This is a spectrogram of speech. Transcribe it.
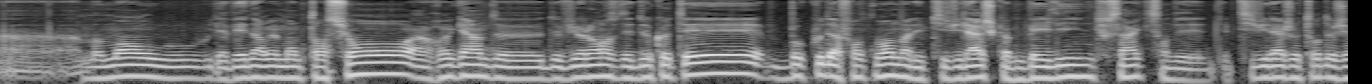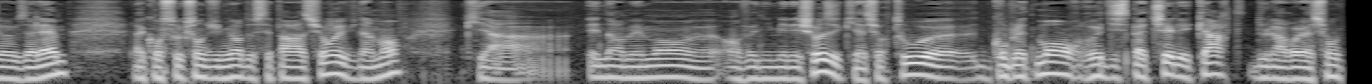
un moment où il y avait énormément de tensions, un regain de, violence des deux côtés, beaucoup d'affrontements dans les petits villages comme Beilin, tout ça, qui sont des, des, petits villages autour de Jérusalem, la construction du mur de séparation, évidemment, qui a énormément euh, envenimé les choses et qui a surtout euh, complètement redispatché les cartes de la relation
